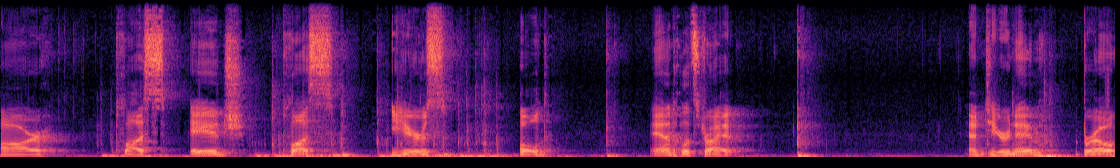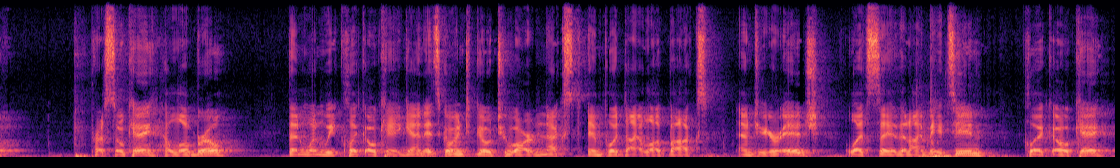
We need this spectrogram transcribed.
are plus age plus years old. And let's try it. Enter your name, bro. Press OK. Hello, bro. Then when we click OK again, it's going to go to our next input dialog box. Enter your age. Let's say that I'm 18. Click OK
